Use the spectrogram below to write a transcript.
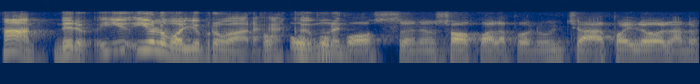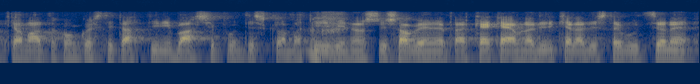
Ah, vero, io, io lo voglio provare. O, ecco, o Popos, una... non so qua la pronuncia, poi loro l'hanno chiamato con questi tattini bassi, punti esclamativi, non si sa bene perché, che è, una, che è la distribuzione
